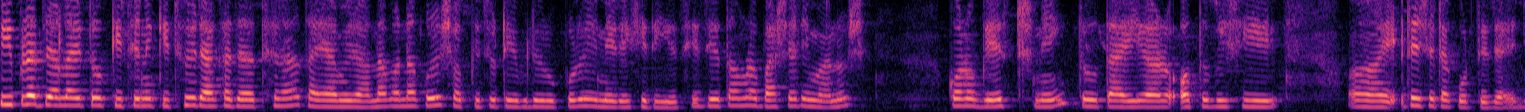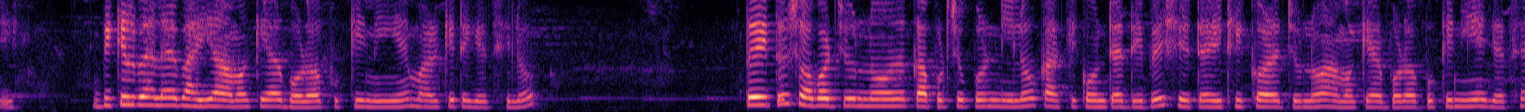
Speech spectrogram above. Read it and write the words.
পিঁপড়া জ্বালায় তো কিচেনে কিছুই রাখা যাচ্ছে না, তাই আমি রান্নাবান্না করে সব কিছু টেবিলের উপরে এনে রেখে দিয়েছি। যেহেতু আমরা বাসারই মানুষ, কোনো গেস্ট নেই, তো তাই আর অত বেশি এটা সেটা করতে যাইনি। বিকেলবেলায় ভাইয়া আমাকে আর বড় আপুকে নিয়ে মার্কেটে গেছিল। তো এই তো সবার জন্য কাপড় চোপড় নিল, কাকে কোনটা দিবে সেটাই ঠিক করার জন্য আমাকে আর বড় আপুকে নিয়ে গেছে।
